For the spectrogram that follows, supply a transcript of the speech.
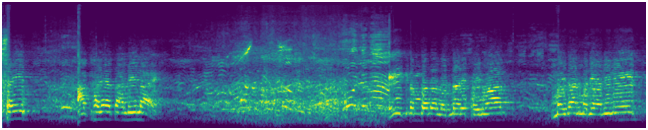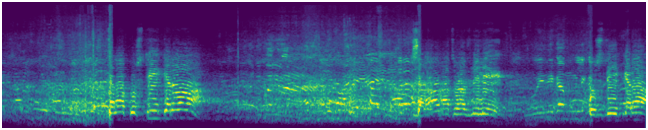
साहेब आखाड्यात आलेला आहे. एक नंबरला लढणारे पैलवान मैदानमध्ये आलेले त्याला कुस्ती करा सहा पाच वाजलेले कुस्ती करा.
